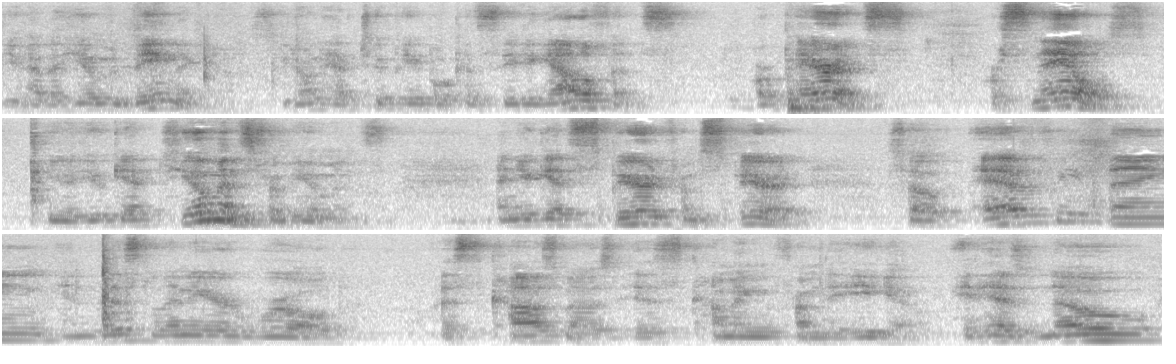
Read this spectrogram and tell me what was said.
you have a human being that comes. You don't have two people conceiving elephants. or parrots, or snails. You know, you get humans from humans, and you get spirit from spirit. So everything in this linear world, this cosmos, is coming from the ego. It has no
